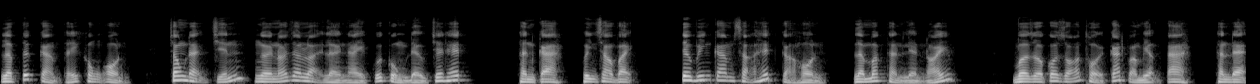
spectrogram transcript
lập tức cảm thấy không ổn. Trong đại chiến, người nói ra loại lời này cuối cùng đều chết hết. Thần ca, huynh sao vậy? Tiêu Bính Cam sợ hết cả hồn. Lâm Bắc Thần liền nói. Vừa rồi có gió thổi cát vào miệng ta. Thần đệ,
